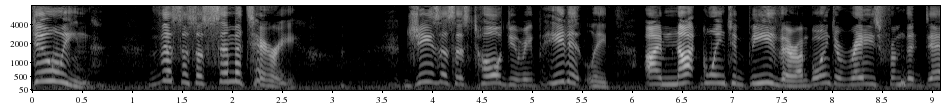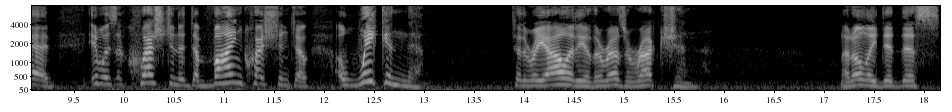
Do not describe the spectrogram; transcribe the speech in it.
doing? This is a cemetery. Jesus has told you repeatedly I'm not going to be there. I'm going to raise from the dead. It was a question, a divine question to awaken them to the reality of the resurrection. Not only did this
